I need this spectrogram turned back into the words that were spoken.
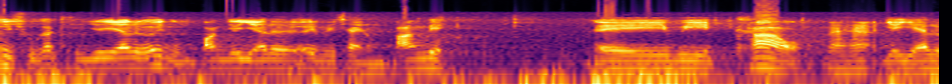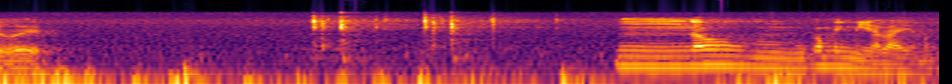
ยชูการ์เคนเยอะแยะเลยขนมปังเยอะแยะเลยเอ้ยไม่ใช่ขนมปังดิไอวีดข้าวนะฮะเยอะแยะเลยอืมแล้วก็ไม่มีอะไรมั้ง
